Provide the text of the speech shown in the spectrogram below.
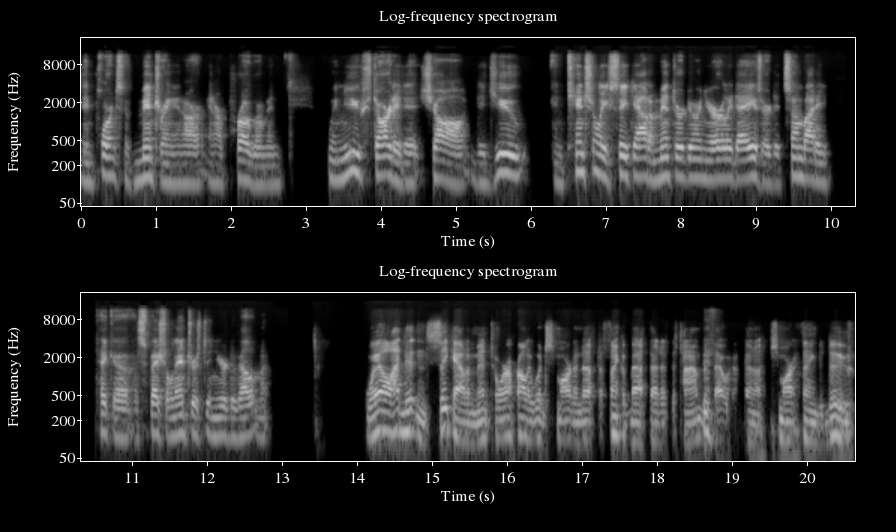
the importance of mentoring in our in our program. And when you started at Shaw, did you intentionally seek out a mentor during your early days, or did somebody take a, a special interest in your development? Well, I didn't seek out a mentor. I probably wasn't smart enough to think about that at the time, but that would have been a smart thing to do.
